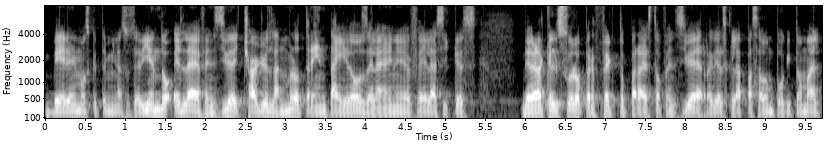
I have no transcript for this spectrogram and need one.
Veremos qué termina sucediendo. Es la defensiva de Chargers, la número 32 de la NFL, así que es de verdad que el suero perfecto para esta ofensiva de Raiders que le ha pasado un poquito mal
